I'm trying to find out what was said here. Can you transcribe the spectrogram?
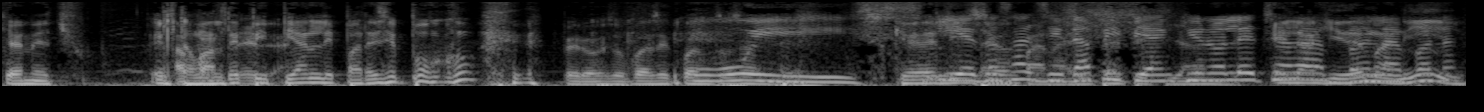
¿Qué han hecho? El tamal de pipián, ¿le parece poco? Pero eso fue hace cuántos Uy, años. Qué y esa salsita pipián que uno le echa El a la, ají de a la maní.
